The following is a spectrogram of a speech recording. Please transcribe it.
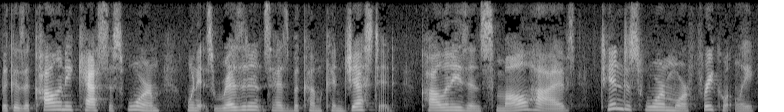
because a colony casts a swarm when its residence has become congested. Colonies in small hives tend to swarm more frequently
